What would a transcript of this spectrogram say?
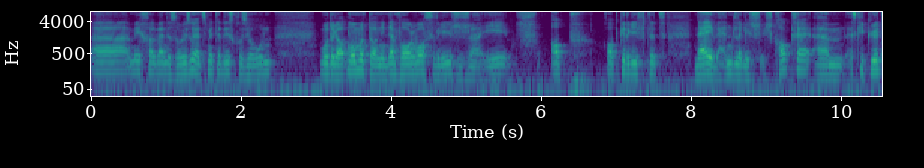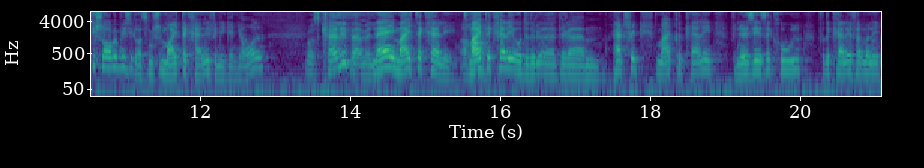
äh, Michael Wendler. Sowieso jetzt mit der Diskussion, wo der gerade momentan in dem Fahrwasser drin ist, ist er eh pff, ab, abgedriftet. Nein, Wendler ist, ist kacke. Ähm, es gibt gute Schlagermusik, also zum Beispiel Maite Kelly finde ich genial. Was, Kelly Family? Nein, Maite Kelly. Die Aha. Maite Kelly oder der, äh, der ähm, Patrick Michael Kelly finde ich sehr, sehr cool von der Kelly Family.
